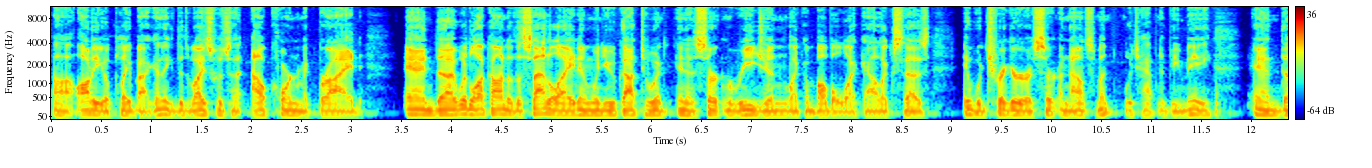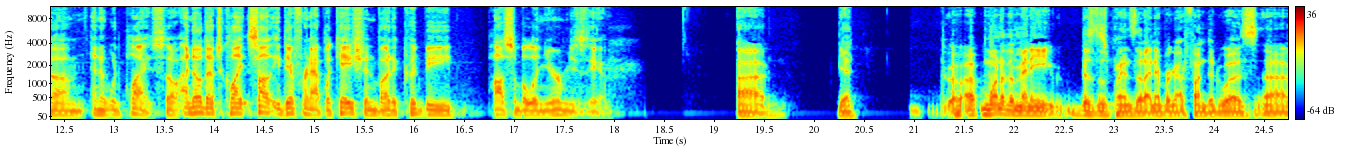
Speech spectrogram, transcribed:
uh, audio playback. I think the device was an Alcorn McBride, and it would lock onto the satellite. And when you got to it in a certain region, like a bubble, like Alex says, it would trigger a certain announcement, which happened to be me, and um, and it would play. So I know that's quite slightly different application, but it could be possible in your museum. Uh, yeah. Uh, one of the many business plans that I never got funded was uh,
